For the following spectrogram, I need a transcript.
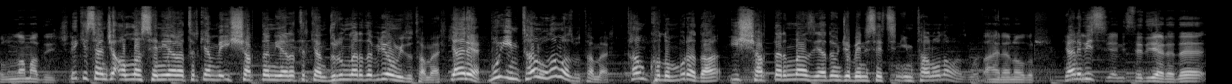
bulunamadığı için. Peki sence Allah seni yaratırken ve iş şartlarını yaratırken durumları da biliyor muydu Tamer? Yani bu imtihan olamaz mı Tamer? Tam kolum burada iş şartlarından ziyade önce beni seçsin imtihan olamaz mı? Aynen olur. Yani biz- İsteyen istediği yerde de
